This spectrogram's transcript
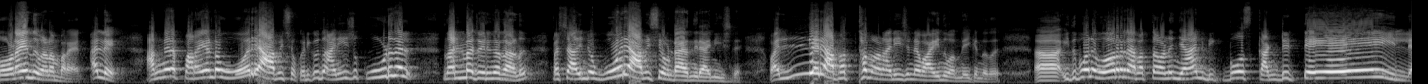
നുണയെന്ന് വേണം പറയാൻ അല്ലേ? അങ്ങനെ പറയേണ്ട ഒരാവശ്യം എനിക്കൊന്ന് അനീഷ് കൂടുതൽ നന്മ തരുന്നതാണ് പക്ഷെ അതിന്റെ ഒരാവശ്യം ഉണ്ടായിരുന്നില്ല അനീഷിന്. വലിയൊരു അബദ്ധമാണ് അനീഷിന്റെ വായിന്ന് വന്നിരിക്കുന്നത് ഇതുപോലെ വേറൊരു അബദ്ധമാണ് ഞാൻ ബിഗ് ബോസ് കണ്ടിട്ടേ ഇല്ല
